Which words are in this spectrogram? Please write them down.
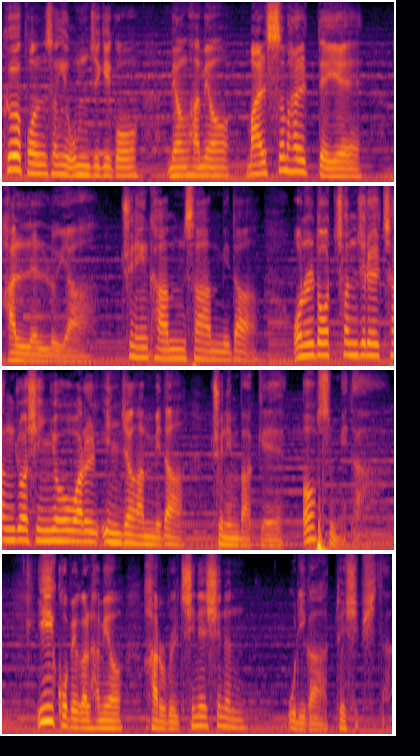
그 본성이 움직이고 명하며 말씀할 때에 할렐루야 주님 감사합니다. 오늘도 천지를 창조하신 여호와를 인정합니다. 주님밖에 없습니다. 이 고백을 하며 하루를 지내시는 우리가 되십시다.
